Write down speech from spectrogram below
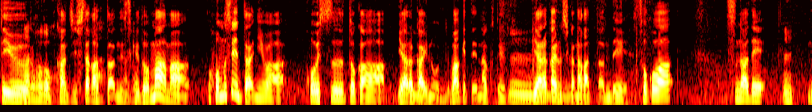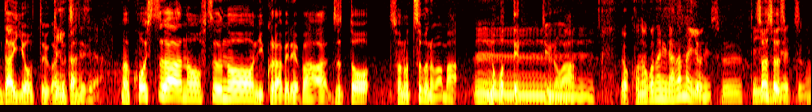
ていう感じしたかったんですけどあまあまあホームセンターには硬質とか柔らかいの分けてなくて、うん柔らかいのしかなかったんでそこは砂で代用という形で,、感じでまあ、硬質はあの普通のに比べればずっとその粒のまま残ってるっていうのがん要は粉々にならないようにするっていうそうですっていの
